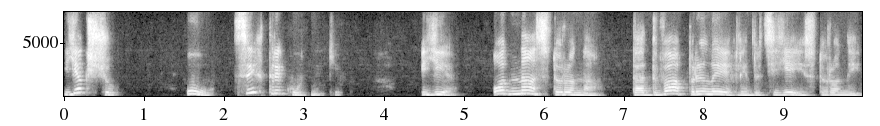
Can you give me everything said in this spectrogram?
якщо у цих трикутників є одна сторона та два прилеглі до цієї сторони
